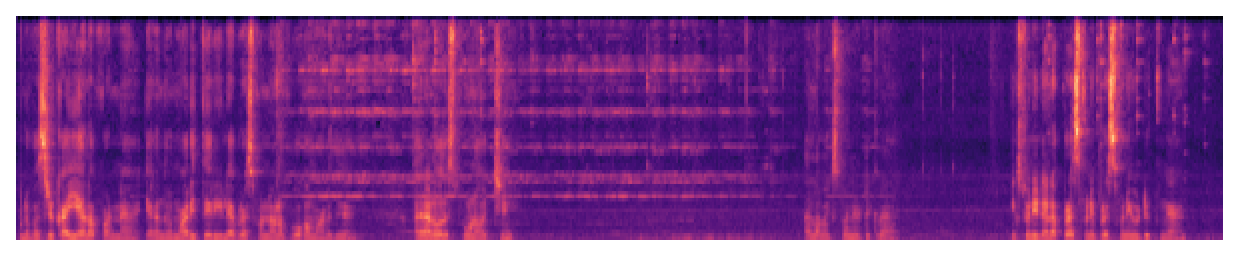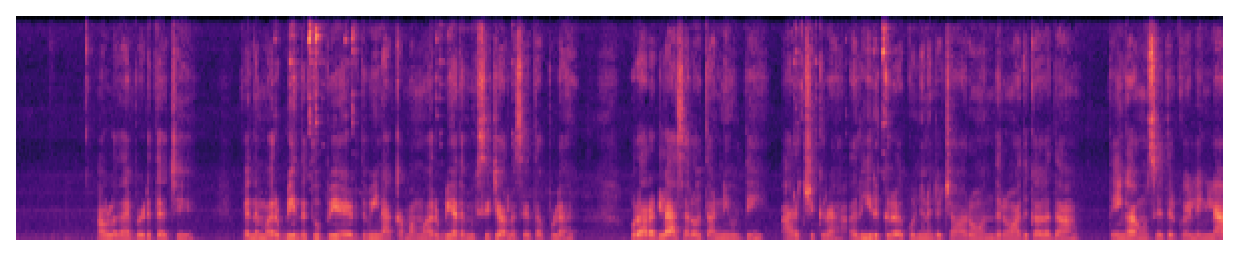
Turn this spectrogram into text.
இப்போ ஃபஸ்ட்டு கையால் பண்ணேன். இறங்குற மாதிரி தெரியல. ப்ரெஸ் பண்ணாலும் போக மாட்டுது. அதனால் ஒரு ஸ்பூனை வச்சு நல்லா மிக்ஸ் பண்ணி விட்டுக்கிறேன். மிக்ஸ் பண்ணி நல்லா ப்ரெஸ் பண்ணி ப்ரெஸ் பண்ணி விட்டுக்குங்க. அவ்வளோதான் இப்போ எடுத்தாச்சு. இப்போ இந்த மறுபடியும் இந்த துப்பியை எடுத்து வீணாக்காமல் மறுபடியும் அதை மிக்ஸி ஜாரில் சேர்த்தாப்புல ஒரு அரை கிளாஸ் அளவு தண்ணி ஊற்றி அரைச்சிக்கிறேன். அதில் இருக்கிற கொஞ்சம் கொஞ்சம் சாரும் வந்துடும் அதுக்காக தான் தேங்காயும் சேர்த்துருக்கோம் இல்லைங்களா?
